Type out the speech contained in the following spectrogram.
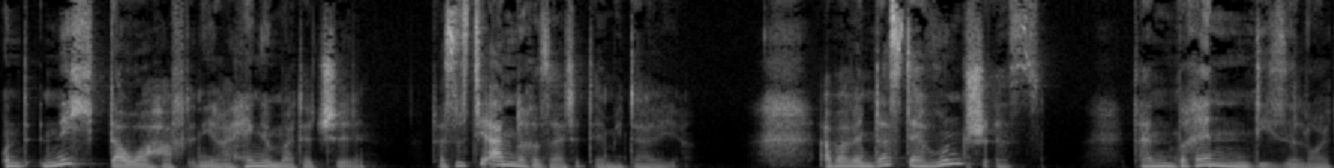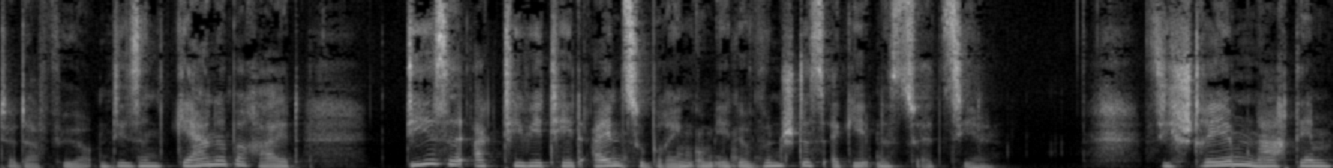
und nicht dauerhaft in ihrer Hängematte chillen. Das ist die andere Seite der Medaille. Aber wenn das der Wunsch ist, dann brennen diese Leute dafür und die sind gerne bereit, diese Aktivität einzubringen, um ihr gewünschtes Ergebnis zu erzielen. Sie streben nach dem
